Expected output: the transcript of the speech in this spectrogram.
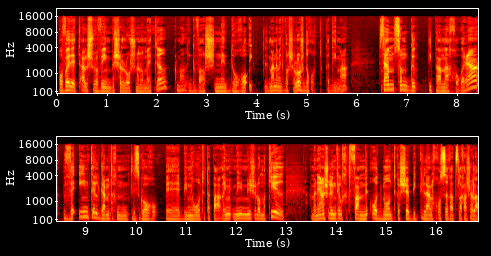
עובדת על שבבים בשלוש ננומטר, כלומר היא כבר שני דורות, למען האמת כבר שלוש דורות קדימה. סמסונג טיפה מאחוריה, ואינטל גם מתכננת לסגור אה, במהירות את הפער. אם- מי, מי שלא מכיר, המניה של אינטל חטפה מאוד מאוד קשה בגלל חוסר ההצלחה שלה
